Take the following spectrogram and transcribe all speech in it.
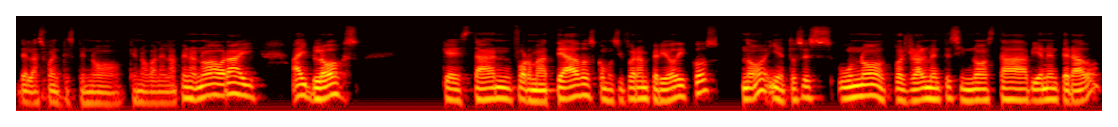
de las fuentes que no, que no valen la pena. No, ahora hay, hay blogs que están formateados como si fueran periódicos, ¿no? Y entonces uno, pues realmente si no está bien enterado,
